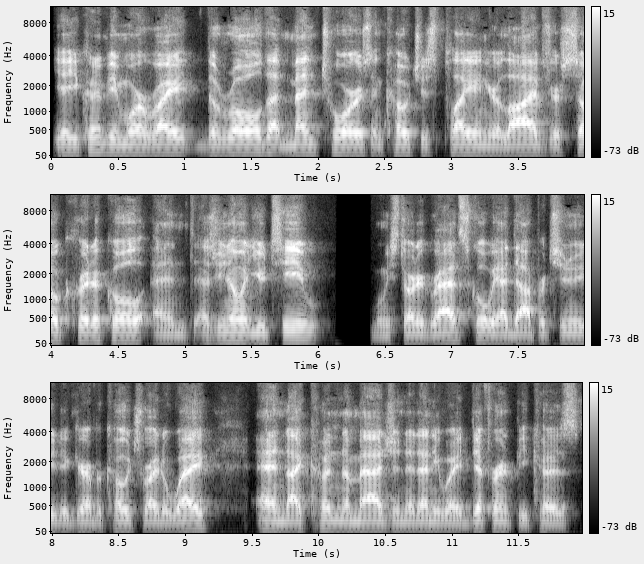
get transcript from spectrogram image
Yeah, you couldn't be more right. The role that mentors and coaches play in your lives are so critical. And as you know at UT, when we started grad school, we had the opportunity to grab a coach right away. And I couldn't imagine it any way different because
